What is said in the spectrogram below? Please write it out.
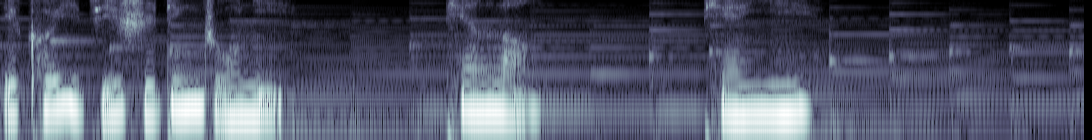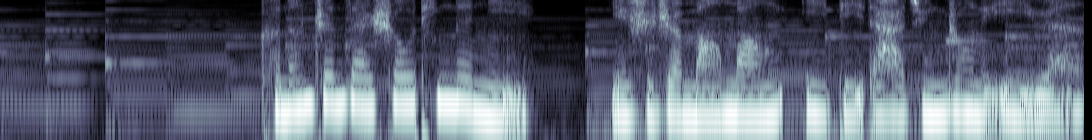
也可以及时叮嘱你，天冷。天一，可能正在收听的你，也是这茫茫异地大军中的一员。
